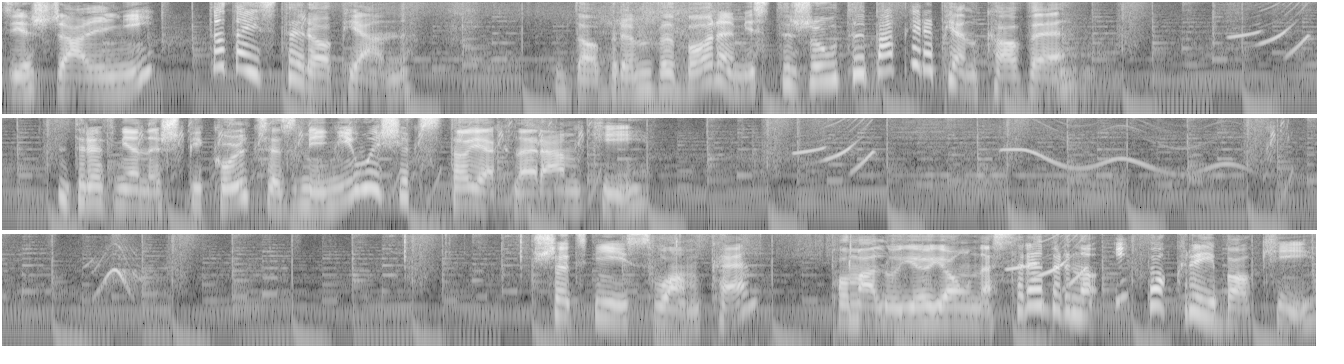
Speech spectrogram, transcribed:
zjeżdżalni. Dodaj steropian. Dobrym wyborem jest żółty papier piankowy. Drewniane szpikulce zmieniły się w stojak na ramki. Przetnij słomkę, pomaluj ją na srebrno i pokryj boki.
